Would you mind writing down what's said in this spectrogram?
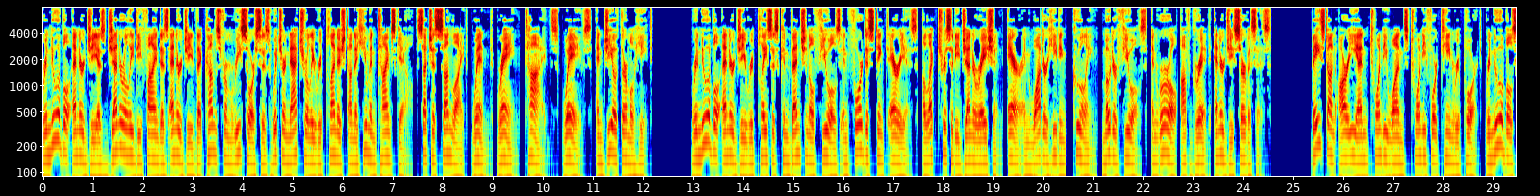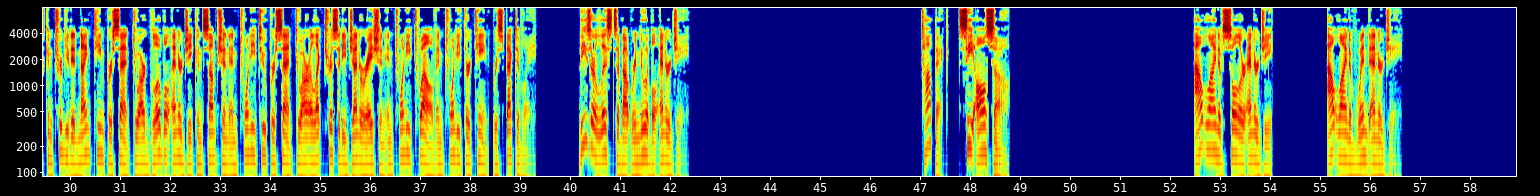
Renewable energy is generally defined as energy that comes from resources which are naturally replenished on a human timescale, such as sunlight, wind, rain, tides, waves, and geothermal heat. Renewable energy replaces conventional fuels in four distinct areas, electricity generation, air and water heating, cooling, motor fuels, and rural energy services. Based on REN 21's 2014 report, renewables contributed 19% to our global energy consumption and 22% to our electricity generation in 2012 and 2013, respectively. These are lists about renewable energy. See also Outline of solar energy Outline of wind energy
